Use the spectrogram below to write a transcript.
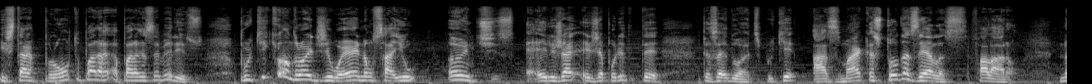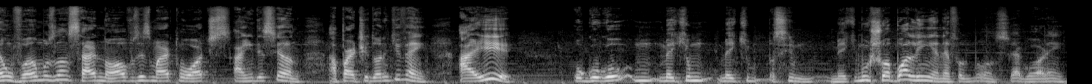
estar pronto para, para receber isso. Por que, que o Android Wear não saiu antes? É, ele já, ele já poderia ter, ter saído antes. Porque as marcas, todas elas, falaram não vamos lançar novos smartwatches ainda esse ano, a partir do ano que vem. Aí o Google meio que, meio que, assim, meio que murchou a bolinha, né? Falou, pô, e agora, hein?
